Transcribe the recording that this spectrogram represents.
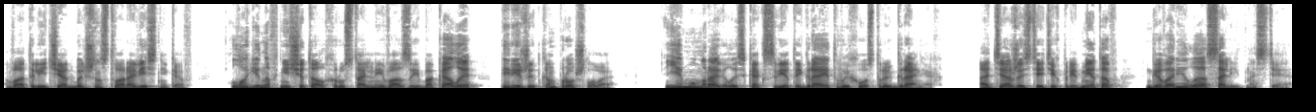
В отличие от большинства ровесников, Логинов не считал хрустальные вазы и бокалы пережитком прошлого. Ему нравилось, как свет играет в их острых гранях, а тяжесть этих предметов говорила о солидности.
